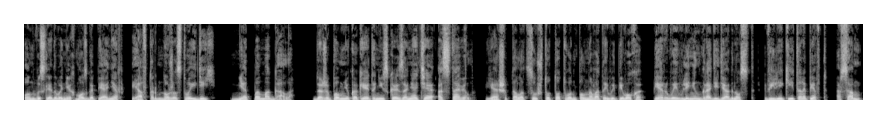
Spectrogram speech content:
Он в исследованиях мозга пионер и автор множества идей. Не помогало. Даже помню, как я это низкое занятие оставил. Я шептал отцу, что тот вон полноватый выпивоха первый в Ленинграде диагност, великий терапевт, а сам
